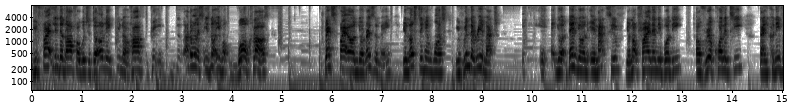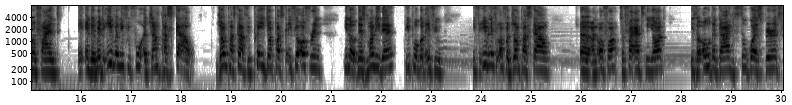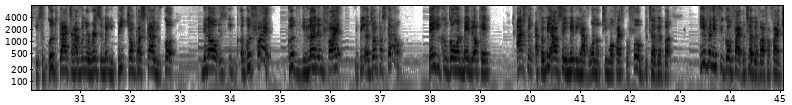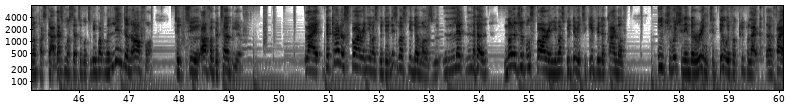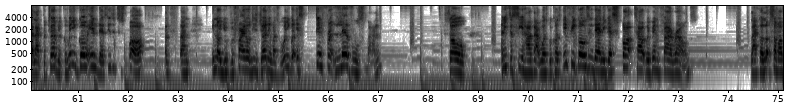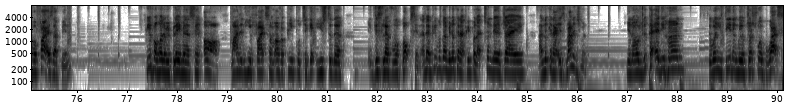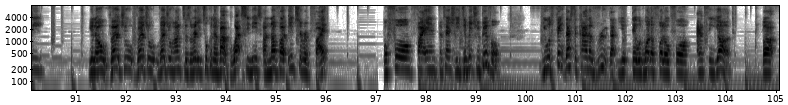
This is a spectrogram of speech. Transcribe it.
You fight Lyndon Arthur, which is the only, you know, half pretty. I don't want to. He's not even world class. Best fighter on your resume. You lost to him once. You've win the rematch. You're then you're inactive. You're not finding anybody of real quality that you can even find in the middle, even if you fought a Jean Pascal, Jean Pascal, if you pay Jean Pascal, if you're offering, you know, there's money there, people are gonna if you if even if you offer Jean Pascal uh, an offer to fight Anthony Yarde, he's an older guy, he's still got experience, he's a good guy to have on your resume. You beat John Pascal, you've got, you know, a good fight. Good, you learn and fight, you beat a Jean Pascal. Then you can go on maybe, okay. I think for me, I would say maybe you have one or two more fights before Beterbiev, but even if you go fight Beterbiev after fight John Pascal, that's more acceptable to me. But with Lyndon Arthur to, to Arthur Beterbiev, like the kind of sparring you must be doing, this must be the most le- le- knowledgeable sparring you must be doing to give you the kind of intuition in the ring to deal with a people like a fighter like Beterbiev. Because when you go in there, it's easy to spar and, and you know you find all these journeymans, but when you got it's different levels, man. So I need to see how that was because if he goes in there and he gets sparked out within five rounds, like a lot some other fighters have been, people are going to be blaming and saying, "Oh, why didn't he fight some other people to get used to the this level of boxing?" And then people's going to be looking at people like Tunde Ajayi and looking at his management. You know, look at Eddie Hearn, the way he's dealing with Joshua Buatsi. You know, Virgil, Virgil, Virgil Hunter's already talking about Buatsi needs another interim fight before fighting potentially Dimitri Bivol. You would think that's the kind of route that you they would want to follow for Anthony Yarde. But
